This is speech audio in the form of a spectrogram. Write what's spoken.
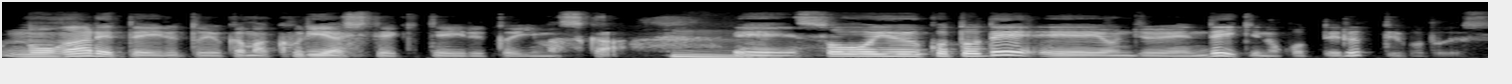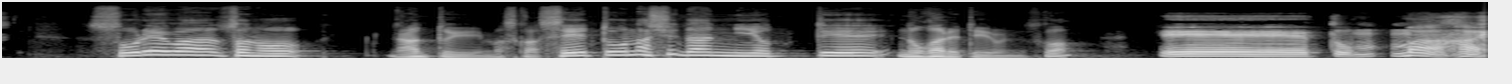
逃れているというか、まあ、クリアしてきていると言いますか。うんえーそういうことで、えー40円で生き残っているっていうことです。それは、その、なんと言いますか、正当な手段によって逃れているんですか？えーっと、まあ、はい。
